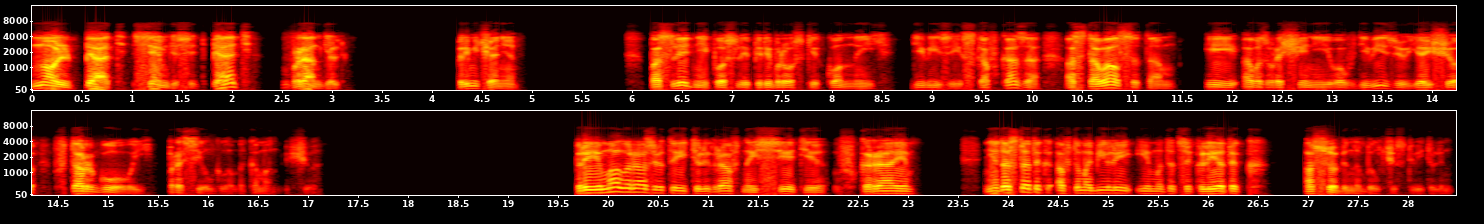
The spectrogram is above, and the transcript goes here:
0575 Врангель. Примечание. Последний после переброски конной дивизии с Кавказа оставался там, и о возвращении его в дивизию я еще в торговой просил главнокомандующего. При малоразвитой телеграфной сети в крае недостаток автомобилей и мотоциклеток особенно был чувствителен.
